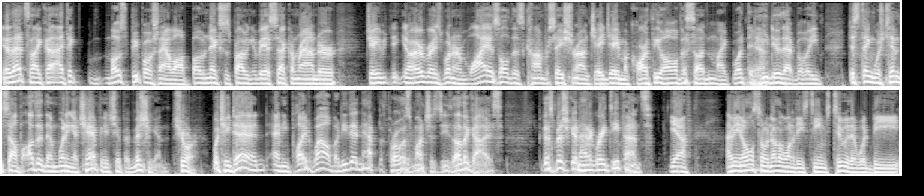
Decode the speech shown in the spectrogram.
You know, that's like I think most people are saying, "Well, Bo Nix is probably going to be a second rounder." Jay, you know, everybody's wondering why is all this conversation around JJ McCarthy all of a sudden? Like, what did he do that really distinguished himself other than winning a championship at Michigan? Sure. Which he did, and he played well, but he didn't have to throw as much as these other guys because Michigan had a great defense. Yeah. I mean, also another one of these teams too that would be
